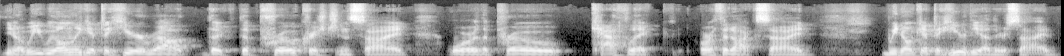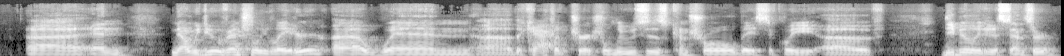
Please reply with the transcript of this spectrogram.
you know, we, we only get to hear about the the pro Christian side or the pro Catholic Orthodox side. We don't get to hear the other side. Uh, and now we do eventually later uh, when uh, the Catholic Church loses control, basically, of the ability to censor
